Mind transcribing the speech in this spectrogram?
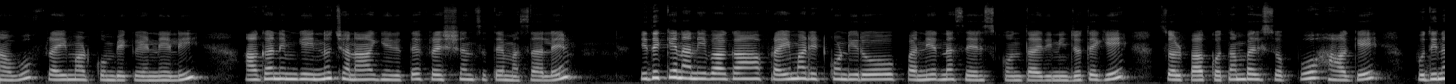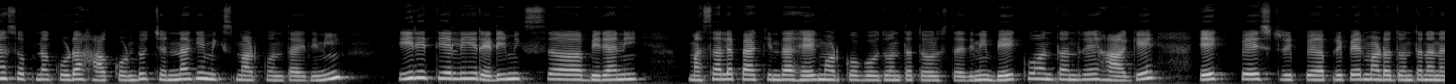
ನಾವು ಫ್ರೈ ಮಾಡ್ಕೊಬೇಕು ಎಣ್ಣೆಯಲ್ಲಿ ಆಗ ನಿಮಗೆ ಇನ್ನೂ ಚೆನ್ನಾಗಿರುತ್ತೆ, ಫ್ರೆಶ್ ಅನಿಸುತ್ತೆ ಮಸಾಲೆ. ಇದಕ್ಕೆ ನಾನು ಇವಾಗ ಫ್ರೈ ಮಾಡಿ ಇಟ್ಕೊಂಡಿರೋ ಪನ್ನೀರನ್ನ ಸೇರಿಸ್ಕೊತಾ ಇದ್ದೀನಿ. ಜೊತೆಗೆ ಸ್ವಲ್ಪ ಕೊತ್ತಂಬರಿ ಸೊಪ್ಪು ಹಾಗೆ ಪುದೀನ ಸೊಪ್ಪನ್ನ ಕೂಡ ಹಾಕ್ಕೊಂಡು ಚೆನ್ನಾಗಿ ಮಿಕ್ಸ್ ಮಾಡ್ಕೊತಾ ಇದ್ದೀನಿ. ಈ ರೀತಿಯಲ್ಲಿ ರೆಡಿ ಮಿಕ್ಸ್ ಬಿರಿಯಾನಿ ಮಸಾಲೆ ಪ್ಯಾಕಿಂದ ಹೇಗೆ ಮಾಡ್ಕೋಬೋದು ಅಂತ ತೋರಿಸ್ತಾ ಇದ್ದೀನಿ. ಬೇಕು ಅಂತಂದರೆ ಹಾಗೆ ಹೇಗೆ ಪೇಸ್ಟ್ ರಿಪೇ ಪ್ರಿಪೇರ್ ಮಾಡೋದು ಅಂತ ನಾನು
